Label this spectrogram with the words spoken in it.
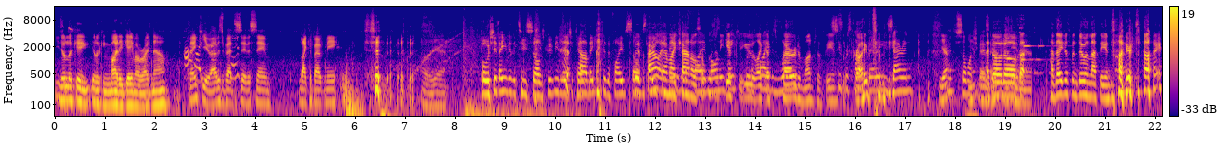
You're looking, you're looking mighty gamer right now. Thank you. I was about to say the same. Like about me. Oh yeah. Bullshit, thank you for the two subs. Vivian Legend Count, Um, thank you for the five subs. apparently Leaky, on my thank you for the channel, five. someone Lonnie, just gifted you you like a third well. month of being Super subscribed. Cloudberry, Zarin. Yeah. Thank you so much, Yeah, guys. I don't know if that... Have they just been doing that the entire time?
